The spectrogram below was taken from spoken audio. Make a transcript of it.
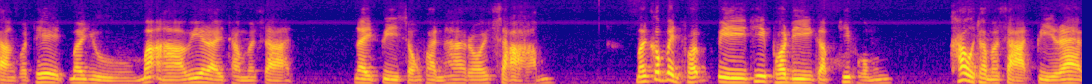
ต่างประเทศมาอยู่มหาวิทยาลัยธรรมศาสตร์ในปี 2503 มันก็เป็นปีที่พอดีกับที่ผมเข้าธรรมศาสตร์ปีแรก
